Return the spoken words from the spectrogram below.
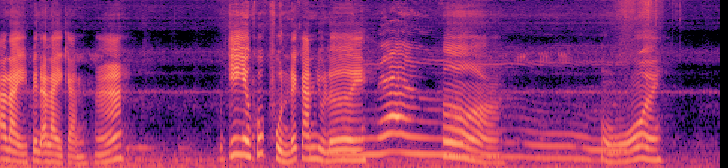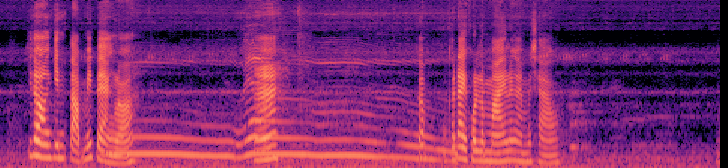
อะไรเป็นอะไรกันฮะเมื่อกี้ยังคุกฝุ่นด้วยกันอยู่เลยเออโอ้ยพี่ทองกินตับไม่แบ่งเหรอ ฮะ ก็ก็ได้คนละไม้แล้วไงเมื่อเช้าอื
